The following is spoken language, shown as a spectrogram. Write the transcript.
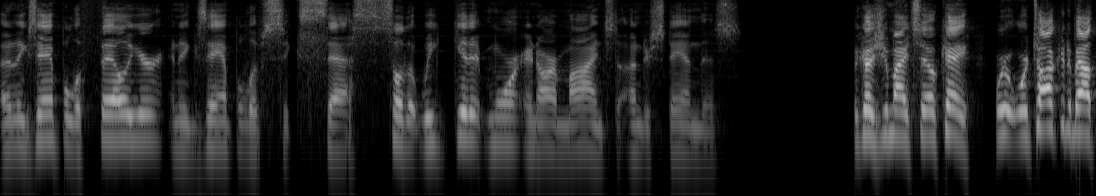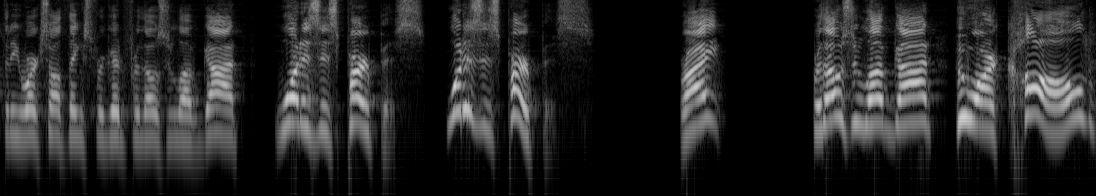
an example of failure, an example of success, so that we get it more in our minds to understand this. Because you might say, okay, we're, we're talking about that He works all things for good for those who love God. What is his purpose? What is his purpose? Right? For those who love God, who are called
